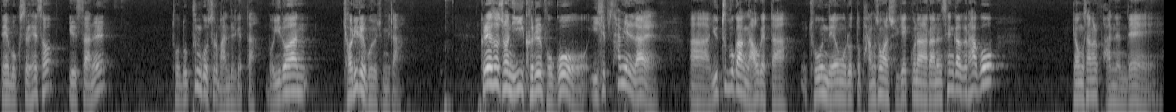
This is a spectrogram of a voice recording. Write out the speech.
내 몫을 해서 일산을 더 높은 곳으로 만들겠다. 뭐 이러한 결의를 보여줍니다. 그래서 전 이 글을 보고 23일 날 아, 유튜브 각 나오겠다. 좋은 내용으로 또 방송할 수 있겠구나라는 생각을 하고 영상을 봤는데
